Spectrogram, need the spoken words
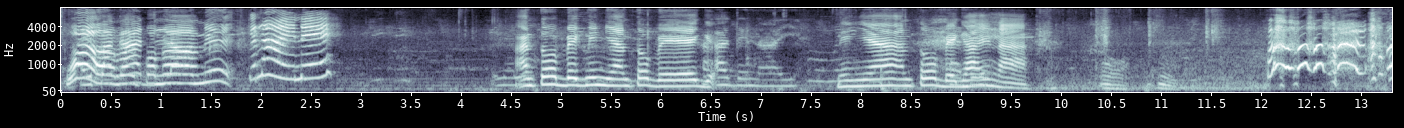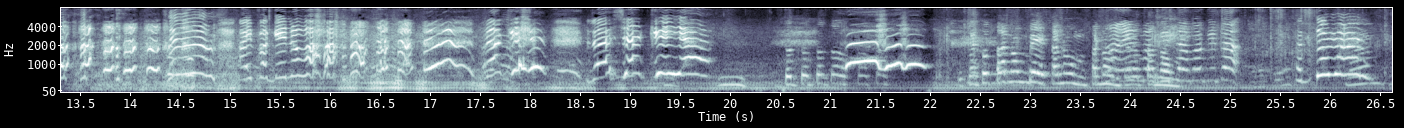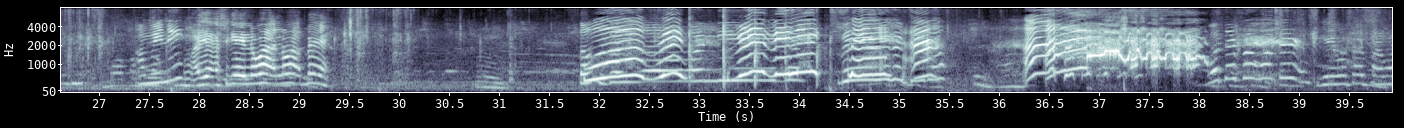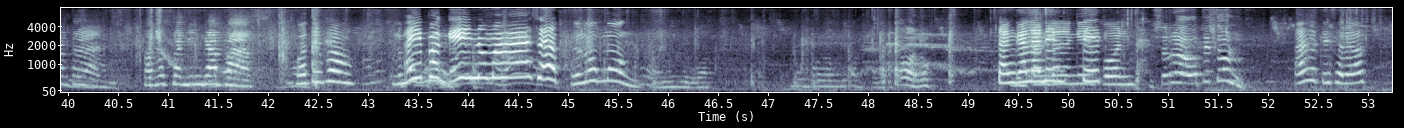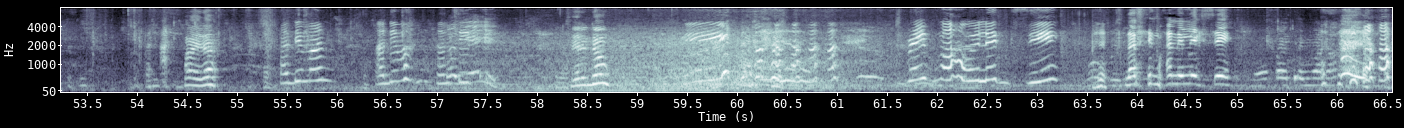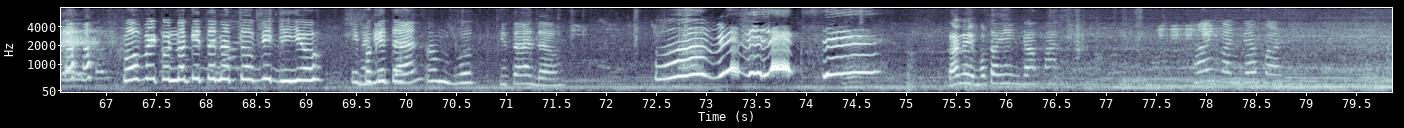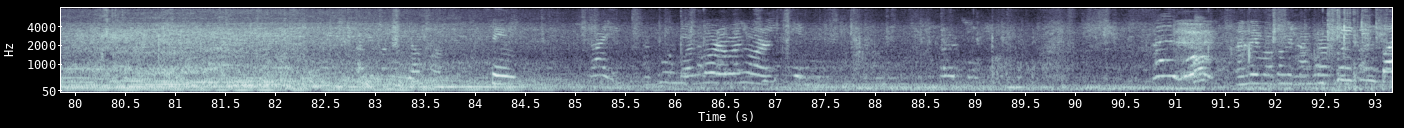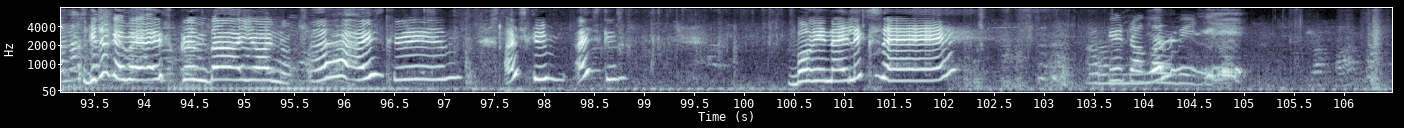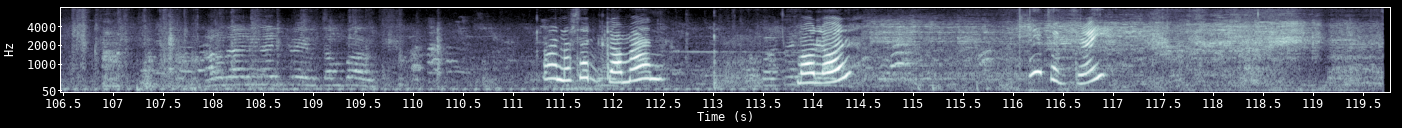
Wow, aray pa nga ni. Kanain eh. Ang tubig niya, ang tubig. Adenay. Ninya, ang tubig, hain na. Oh. hmm. Ay, pag inuwa! Bakit? Nasa kaya! To, to, to, to. Ikaw to, tanong be, tanong, tanong, tanong, tanong. Makita. Ito man! Amini? Ay, sige, lawa, lawa, be. Hmm. Wow! Brave! Brave Alexa! Ah! Ah! Water pa, water. Sige, water pa, water. Tapos laging gapas. Water pa. Ay, pag inumahasap! Lumugmog. Tanggalan Tanggal ng ang tit. ipon. Sara, o titon. Ano, tisarap? Hay na. Adi man. Adi man. Nanti. Sino daw? Eh! Brave nga hulig, see? Lasing maniliksi. Mapay, kung nakita na to video, ipakita ang book. Kita daw. Oh, Brave Alexa! Kani, butangin gapas. Hi, man, gapas. One more, one more. Kita kayak may ice cream tayo? Ah, ice cream! Ice cream! Ice cream! Bongin na Alexa! Kita ka video. Ano dahil ni night cream, tambal. Ano, sad ka man? Maulol? That's a great.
